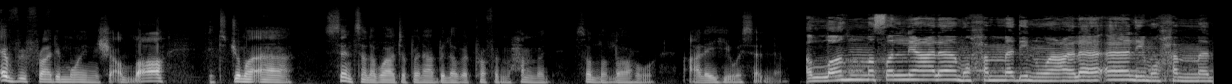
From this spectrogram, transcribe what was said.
every Friday morning, inshallah. It's Jumaah. Send salawat upon our beloved Prophet Muhammad, sallallahu alayhi wasallam. Allahumma salli ala Muhammadin wa ala ali Muhammad.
